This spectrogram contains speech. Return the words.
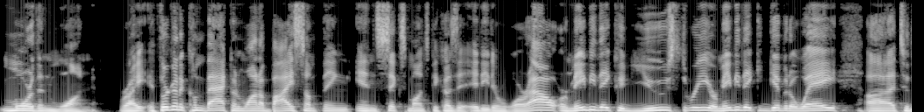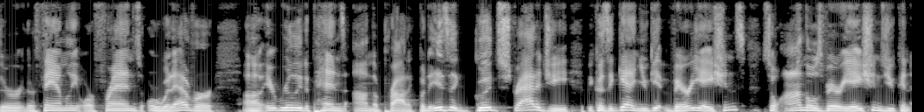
more than one right? If they're going to come back and want to buy something in six months because it, it, either wore out, or maybe they could use three, or maybe they could give it away uh, to their their family or friends or whatever. Uh, it really depends on the product, but it is a good strategy because again, you get variations. So on those variations, you can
